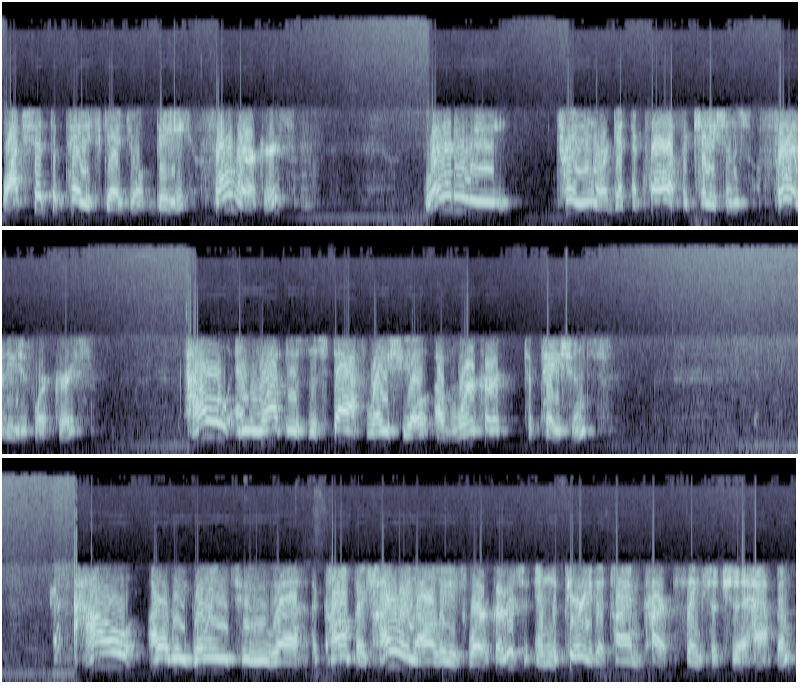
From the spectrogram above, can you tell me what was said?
What should the pay schedule be for workers? Where do we train or get the qualifications for these workers? How and what is the staff ratio of worker to patients? How are we going to uh, accomplish hiring all these workers in the period of time CARP thinks it should happen?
